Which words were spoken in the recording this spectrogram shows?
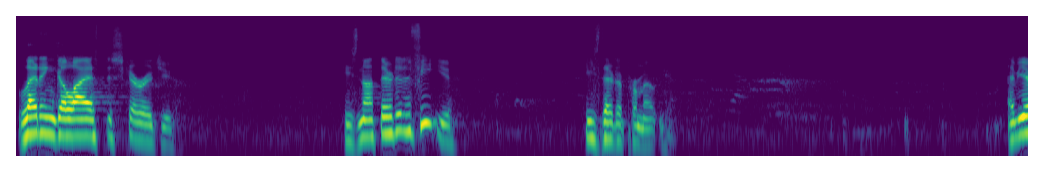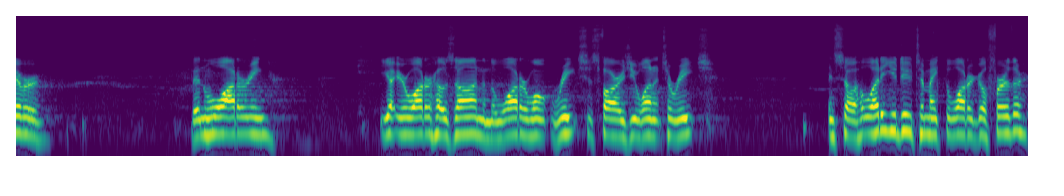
letting Goliath discourage you. He's not there to defeat you, he's there to promote you. Have you ever been watering? You got your water hose on, and the water won't reach as far as you want it to reach. And so, what do you do to make the water go further?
